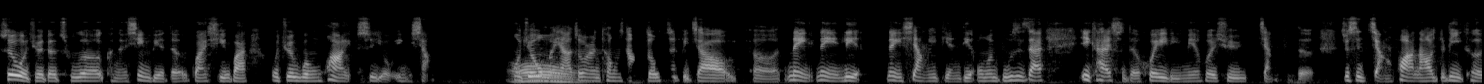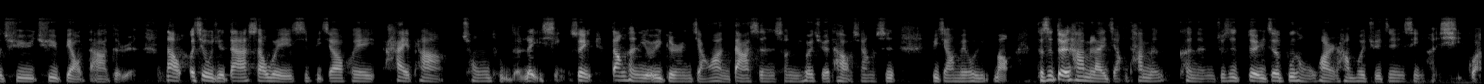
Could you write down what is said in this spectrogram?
所以我觉得除了可能性别的关系以外，我觉得文化也是有影响。我觉得我们亚洲哦人通常都是比较呃内内敛、内向一点点。我们不是在一开始的会议里面会去讲的，就是讲话然后就立刻去去表达的人。那而且我觉得大家稍微也是比较会害怕冲突的类型，所以当可能有一个人讲话很大声的时候，你会觉得他好像是比较没有礼貌。可是对他们来讲，他们可能就是对于这不同文化人，他们会觉得这件事情很习惯，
